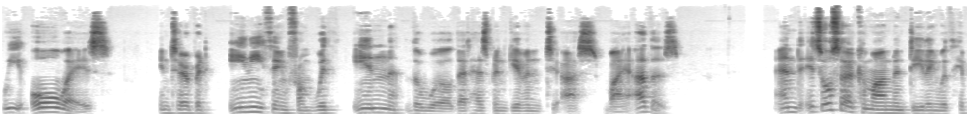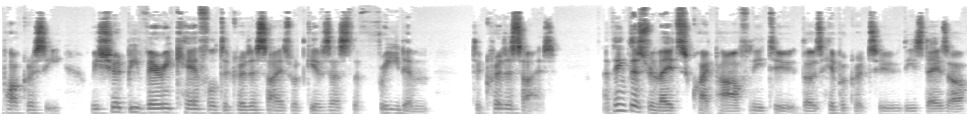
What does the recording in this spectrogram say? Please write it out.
We always interpret anything from within the world that has been given to us by others. And it's also a commandment dealing with hypocrisy. We should be very careful to criticize what gives us the freedom to criticize. I think this relates quite powerfully to those hypocrites who these days are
